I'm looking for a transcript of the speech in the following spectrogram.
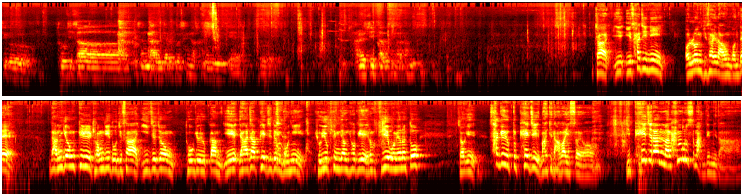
지금 도지사께서는 나름대로 그 생각하는 게 그, 다를 수 있다고 생각을 합니다. 자, 이, 이 사진이 언론 기사에 나온 건데 남경필 경기도지사 이재정 도교육감 예, 야자 폐지 등 논의 교육행정협의회 이런 거 뒤에 보면은 또 저기 사교육도 폐지 막 이렇게 나와 있어요. 이 폐지란 말 함부로 쓰면 안 됩니다.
